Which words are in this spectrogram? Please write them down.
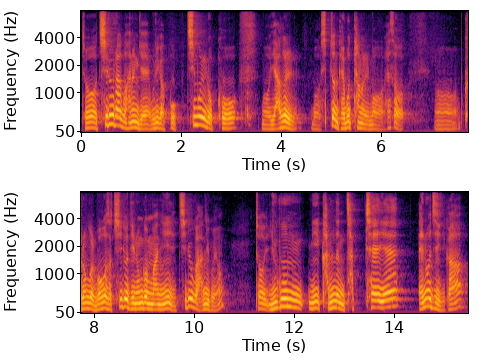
저 치료라고 하는 게 우리가 꼭 침을 놓고 뭐 약을 뭐 십전 대보탕을 뭐 해서 어 그런 걸 먹어서 치료되는 것만이 치료가 아니고요. 저 유금이 갖는 자체의 에너지가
